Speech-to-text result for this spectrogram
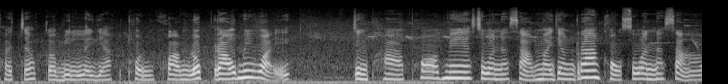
พระเจ้ากบิลยักษ์ทนความลบเร้าไม่ไหว จึงพาพ่อแม่สุวรรณสามมายังร่างของสุวรรณสาม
